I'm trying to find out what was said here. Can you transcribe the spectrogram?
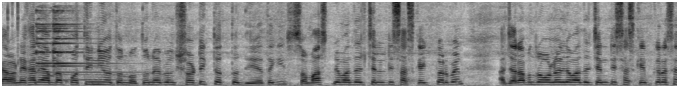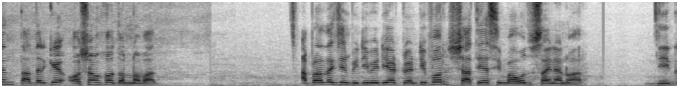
কারণ এখানে আমরা প্রতিনিয়ত নতুন এবং সঠিক তথ্য দিয়ে থাকি সমাজটি আমাদের চ্যানেলটি সাবস্ক্রাইব করবেন। আর যারা বন্ধুরা অলরেডি আমাদের চ্যানেলটি সাবস্ক্রাইব করেছেন, তাদেরকে অসংখ্য ধন্যবাদ। আপনারা দেখছেন বিডি মিডিয়া টোয়েন্টি ফোর সাথে আছি মাহমুদ হুসাইন আনোয়ার। দীর্ঘ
